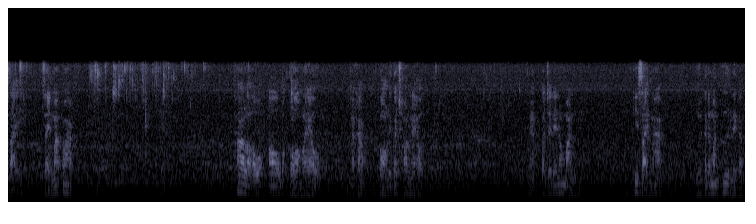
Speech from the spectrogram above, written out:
ใส ใส่มากมากถ้าเราเอาเอามากรองแล้วนะครับกรองด้วยกระชอนแล้วเนี่ยเราจะได้น้ำมันที่ใสมาก เหมือนกับน้ำมันพืชเลยครับ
